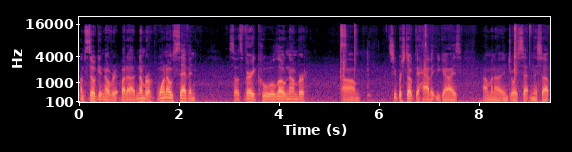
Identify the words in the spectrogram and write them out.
I'm still getting over it, but uh, number 107. So it's very cool, low number. Um, super stoked to have it, you guys. I'm going to enjoy setting this up.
